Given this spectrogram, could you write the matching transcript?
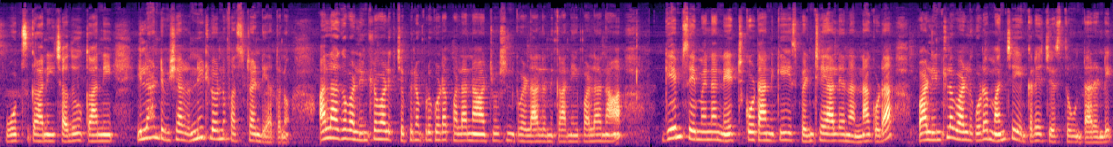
స్పోర్ట్స్ కానీ చదువు కానీ ఇలాంటి విషయాలన్నింటిలోనూ ఫస్ట్ అండి అతను. అలాగా వాళ్ళ ఇంట్లో వాళ్ళకి చెప్పినప్పుడు కూడా పలానా ట్యూషన్కి వెళ్ళాలని కానీ పలానా గేమ్స్ ఏమైనా నేర్చుకోవడానికి స్పెండ్ చేయాలి అని అన్నా కూడా వాళ్ళ ఇంట్లో వాళ్ళు కూడా మంచి ఎంకరేజ్ చేస్తూ ఉంటారండి.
